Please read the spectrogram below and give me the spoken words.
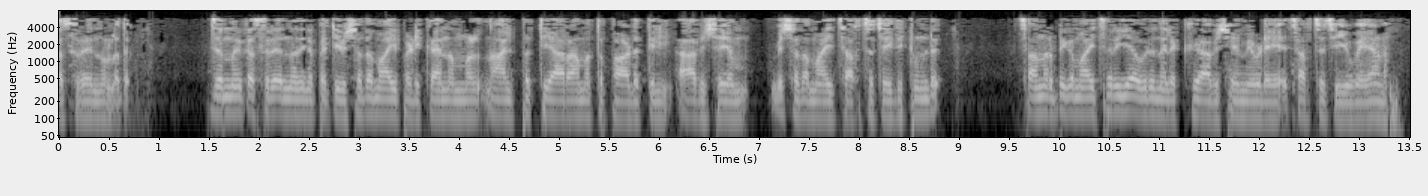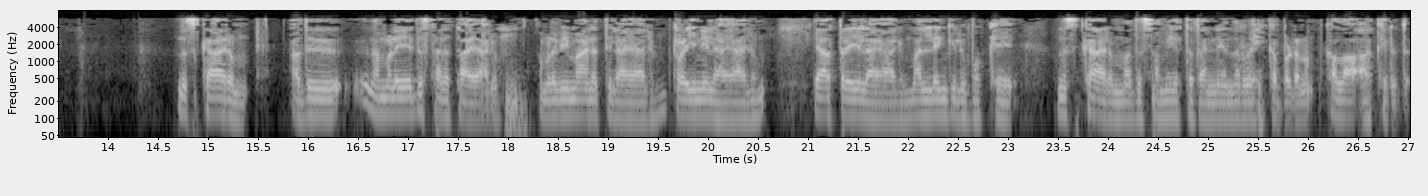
കസ്ര എന്നുള്ളത്. ജമ്മ് കസർ എന്നതിനെപ്പറ്റി വിശദമായി പഠിക്കാൻ നമ്മൾ നാൽപ്പത്തിയാറാമത്തെ പാഠത്തിൽ ആ വിഷയം വിശദമായി ചർച്ച ചെയ്തിട്ടുണ്ട്. സാന്ദർഭികമായി ചെറിയ ഒരു നിലയ്ക്ക് ആ വിഷയം ഇവിടെ ചർച്ച ചെയ്യുകയാണ്. നിസ്കാരം അത് നമ്മൾ ഏത് സ്ഥലത്തായാലും നമ്മൾ വിമാനത്തിലായാലും ട്രെയിനിലായാലും യാത്രയിലായാലും അല്ലെങ്കിലുമൊക്കെ നിസ്കാരം അത് സമയത്ത് തന്നെ നിർവഹിക്കപ്പെടണം. കല ആക്കരുത്.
